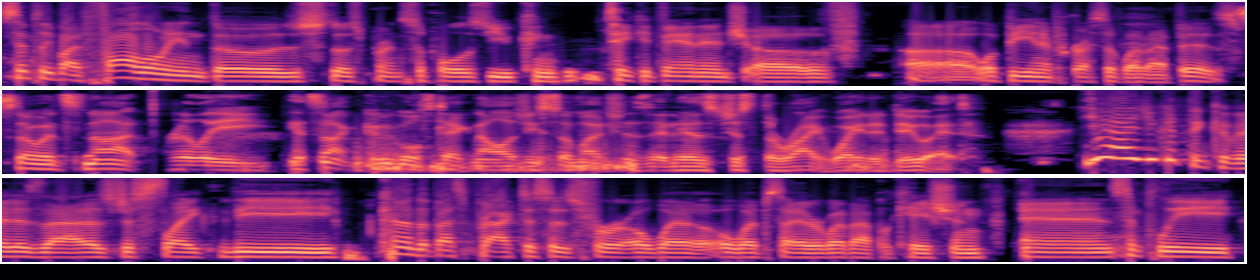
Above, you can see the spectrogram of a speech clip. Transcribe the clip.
Simply by following those those principles, you can take advantage of uh, what being a progressive web app is. So it's not really it's not Google's technology so much as it is just the right way to do it. Yeah, you could think of it as that, as just like the kind of the best practices for a, web, a website or web application, and simply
